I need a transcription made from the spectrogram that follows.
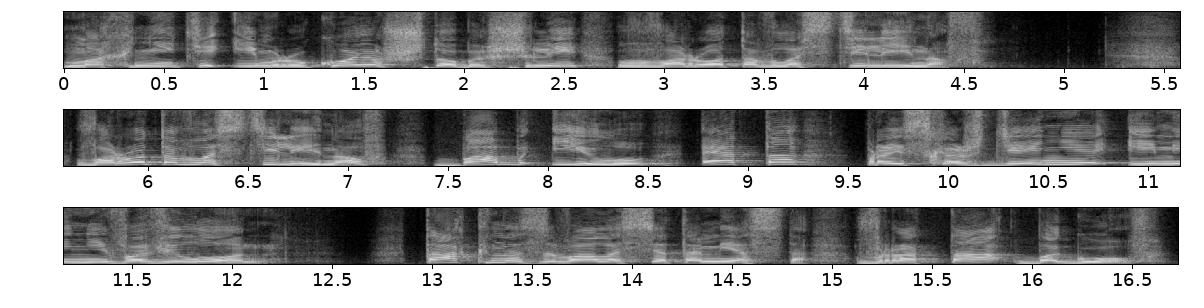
махните им рукою, чтобы шли в ворота властелинов». Ворота властелинов, Баб-Илу – это происхождение имени Вавилон. Так называлось это место – врата богов –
